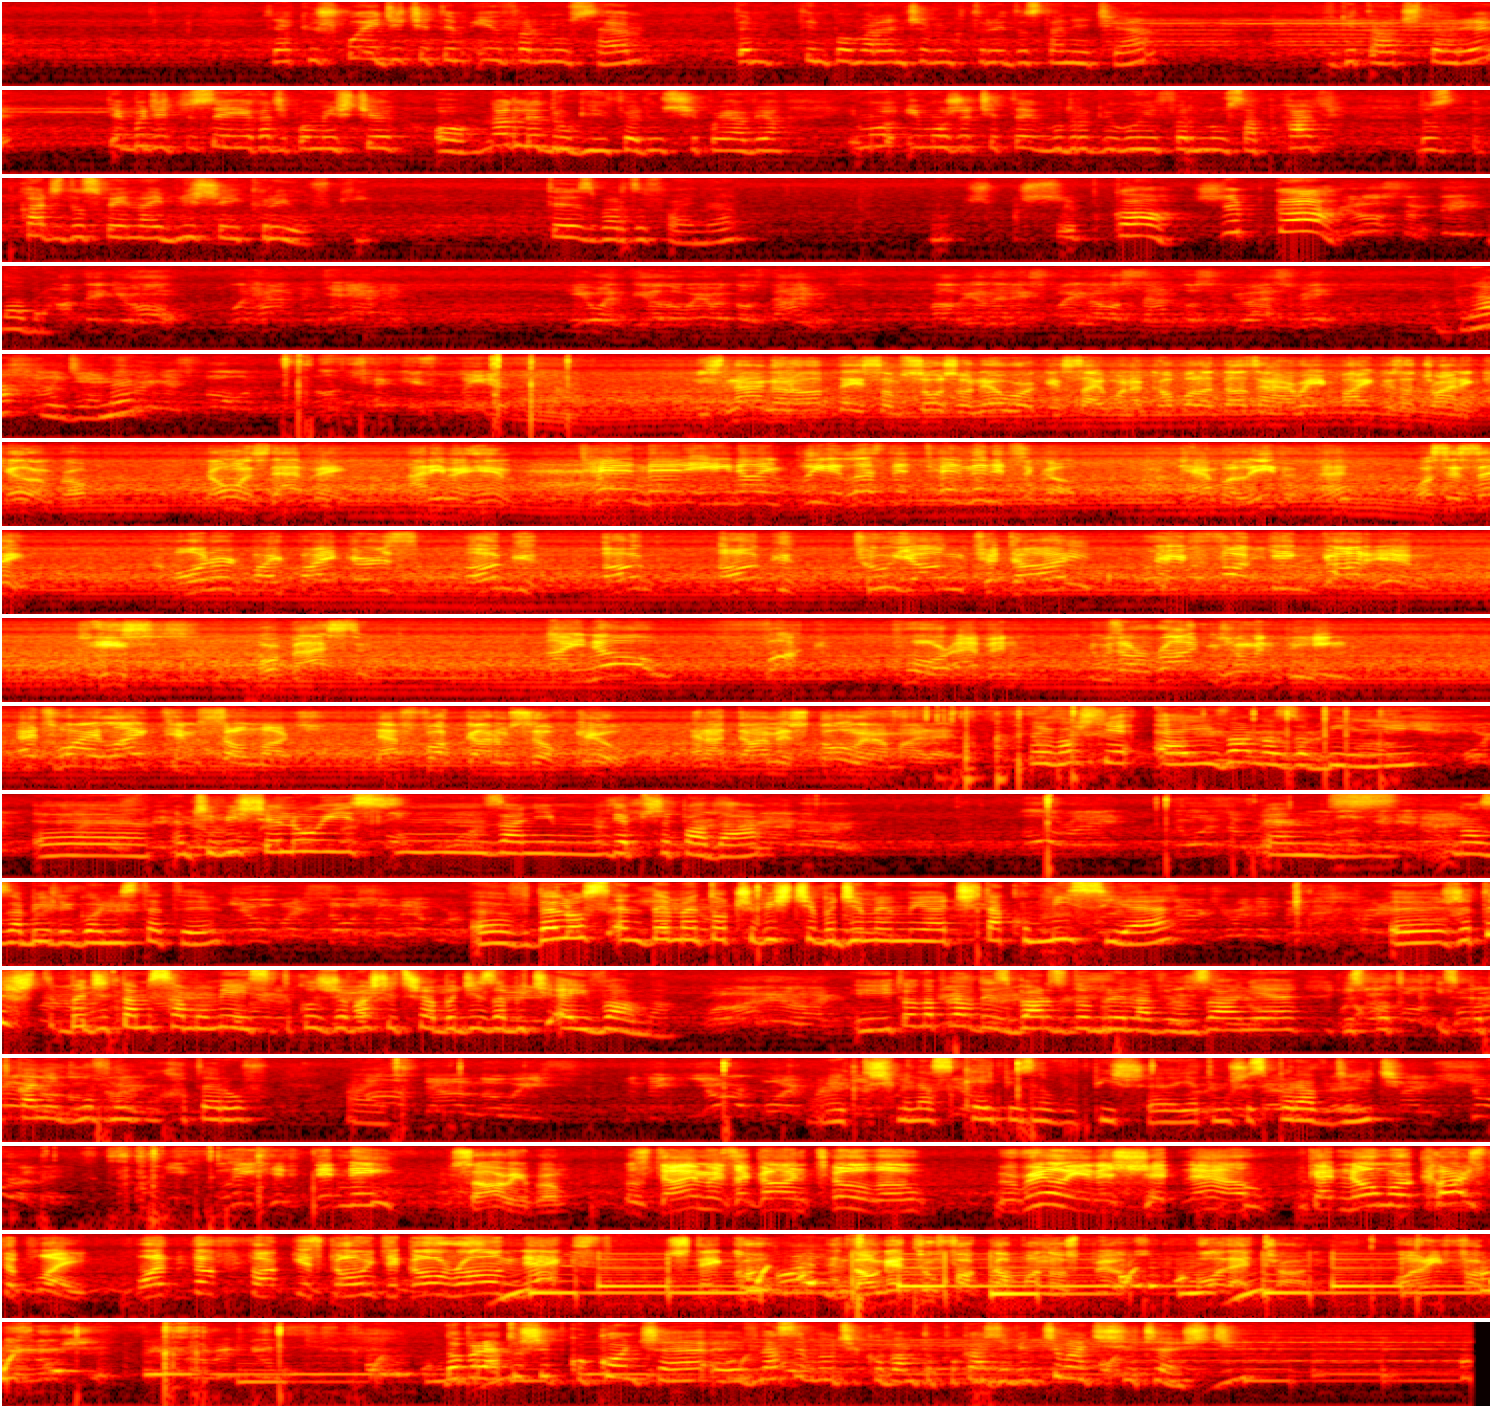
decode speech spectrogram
to jak już pojedziecie tym Infernusem, tym, tym pomarańczowym, który dostaniecie w GTA 4, jak będziecie sobie jechać po mieście, o, nagle drugi Infernus się pojawia i, mo, i możecie tego drugiego Infernusa pchać do, pchać do swojej najbliższej kryjówki. To jest bardzo fajne. No, szy- Szybko, szybko! Dobra. He went the other way with those diamonds. Probably on the next plane to Los Santos, if you ask me. Dobra, jedziemy. Answering his phone. I'll check his bleeder. He's not gonna update some social networking site when a couple of dozen irate bikers are trying to kill him, bro. No one's that vain. Not even him. Tan Man 89 bleeded less than 10 minutes ago. I can't believe it, man. What's it say? Cornered by bikers. Ugh, ugh, ugh. Too young to die? They fucking got him. Jesus. Poor bastard. I know. Fuck. Poor Evan. He was a rotten human being. That's why I liked him so much. That fuck got himself killed. And a diamond stolen, I might add. No i właśnie Iwana zabili. E, oczywiście Louis mm, za nim nie przypada, więc no zabili go niestety. E, w Delos Endemet oczywiście będziemy mieć taką misję, e, że też będzie tam samo miejsce, tylko że właśnie trzeba będzie zabić Iwana. I to naprawdę jest bardzo dobre nawiązanie i, spot, i spotkanie głównych bohaterów. Aj, jak ktoś mi na Skype'ie znowu pisze, ja to muszę sprawdzić. Sorry, bro. Those diamonds are gone too, Lou. We're really in this shit now. We got no more cards to play. What the fuck is going to go wrong next? Stay cool. And don't get too fucked up on those pills. All that, Charlie. Or any fucking new shit. Dobra, ja to szybko kończę. E, W następnym odcinku wam to pokażę, więc trzymajcie się, cześć.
